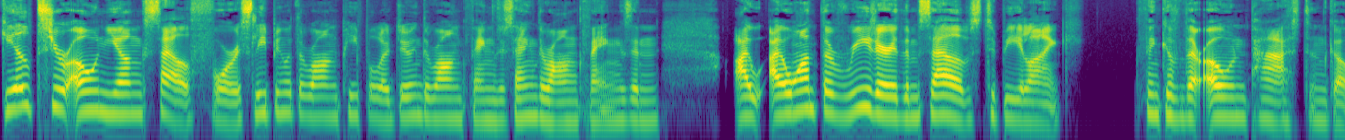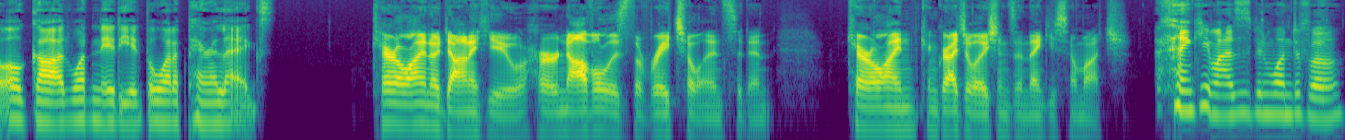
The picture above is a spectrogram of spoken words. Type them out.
guilt your own young self for sleeping with the wrong people or doing the wrong things or saying the wrong things. And I, I want the reader themselves to be like, think of their own past and go, oh God, what an idiot, but what a pair of legs. Caroline O'Donoghue, her novel is The Rachel Incident. Caroline, congratulations and thank you so much. Thank you, Miles. It's been wonderful.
